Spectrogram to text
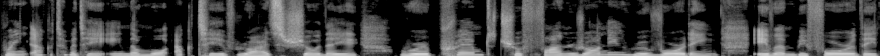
Brain activity in the more active rats show they were primed to find running rewarding even before they'd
